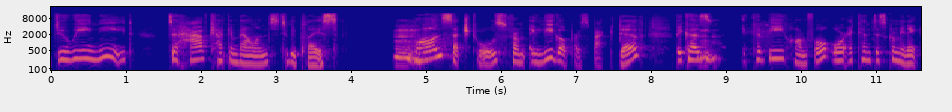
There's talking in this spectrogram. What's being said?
do we need to have check and balance to be placed mm. on such tools from a legal perspective? Because mm. it could be harmful or it can discriminate.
